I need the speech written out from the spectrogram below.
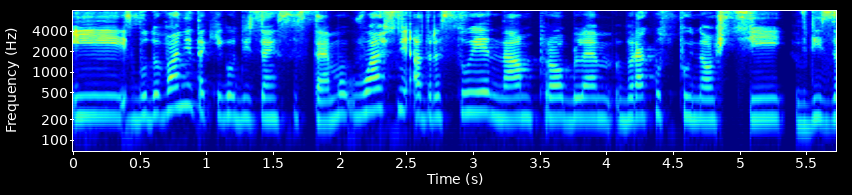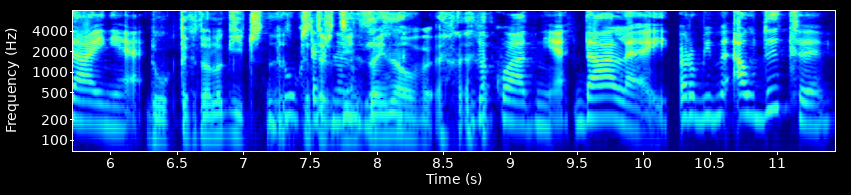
I zbudowanie takiego design systemu właśnie adresuje nam problem braku spójności w designie. Dług technologiczny, Dług czy technologiczny. też designowy. Dokładnie. Dalej, robimy audyty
